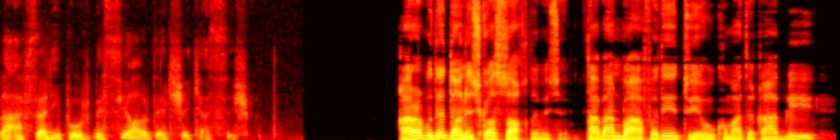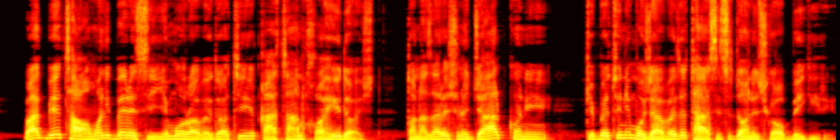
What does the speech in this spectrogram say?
و افزلی پور بسیار دل شکسته شد. قرار بوده دانشگاه ساخته بشه. طبعا با افرادی توی حکومت قبلی باید به تعاملی برسی یه مراوداتی قطعا خواهی داشت تا نظرشون رو جلب کنی که بتونی مجوز تأسیس دانشگاه بگیری.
